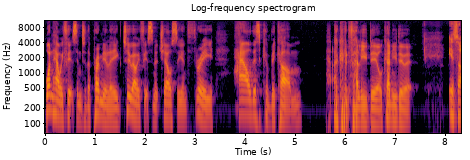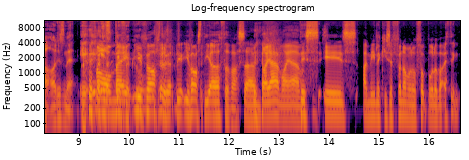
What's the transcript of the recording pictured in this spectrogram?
one how he fits into the Premier League, two how he fits in at Chelsea, and three how this can become a good value deal. Can you do it? It's hard, isn't it? it, it oh, mate, difficult. you've asked the, you've asked the earth of us. Um, I am, I am. This is, I mean, look, he's a phenomenal footballer, but I think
